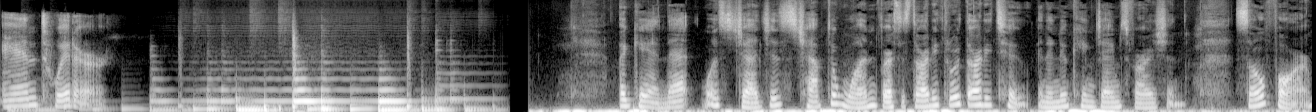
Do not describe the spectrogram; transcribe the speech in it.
and Twitter. Again, that was Judges chapter 1, verses 30 through 32 in the New King James Version. So far,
